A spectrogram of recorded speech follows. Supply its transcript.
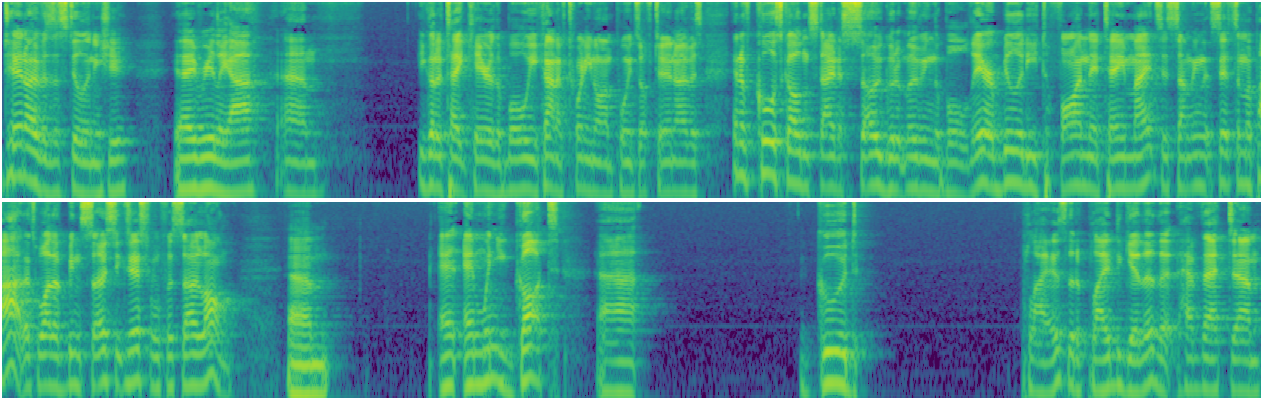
turnovers are still an issue. They really are. Um, you got to take care of the ball. You can't have 29 points off turnovers. And of course, Golden State are so good at moving the ball. Their ability to find their teammates is something that sets them apart. That's why they've been so successful for so long. Um, and and when you got uh, good players that have played together, that have that um,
